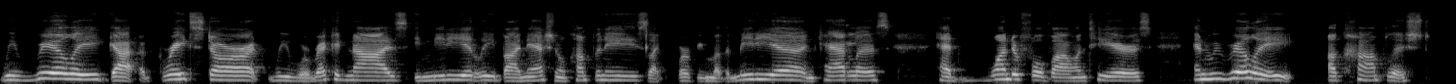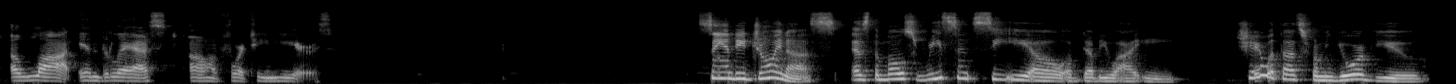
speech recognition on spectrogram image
We really got a great start. We were recognized immediately by national companies like Working Mother Media and Catalyst, had wonderful volunteers, and we really accomplished a lot in the last uh, 14 years. Sandy, join us as the most recent CEO of WIE. Share with us from your view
